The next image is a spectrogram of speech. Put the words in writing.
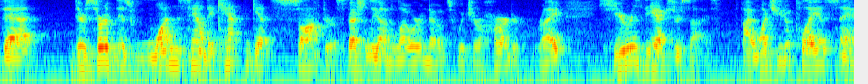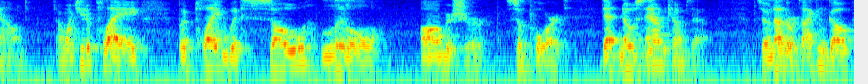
that there's sort of this one sound. They can't get softer, especially on lower notes, which are harder, right? Here is the exercise. I want you to play a sound. I want you to play, but play with so little embouchure support that no sound comes out. So in other words, I can go.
